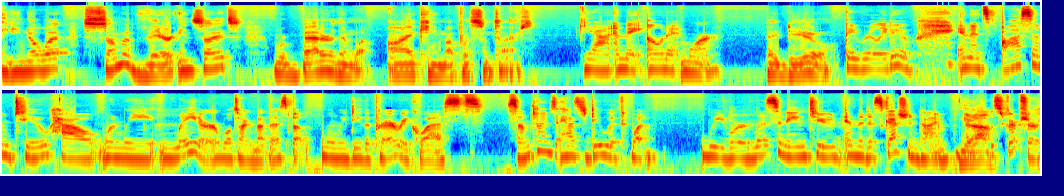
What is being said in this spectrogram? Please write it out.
And you know what? Some of their insights were better than what I came up with sometimes. Yeah, and they own it more. They do. They really do. And it's awesome too how when we later, we'll talk about this, but when we do the prayer requests, sometimes it has to do with what we were listening to in the discussion time Yeah. about the scripture.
